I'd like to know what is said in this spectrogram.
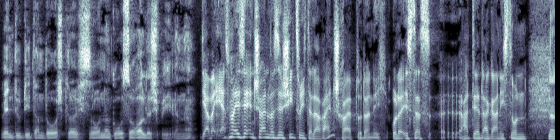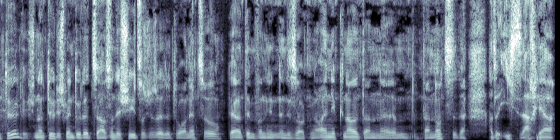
wenn du die dann durchkriegst, so eine große Rolle spielen. Ne? Ja, aber erstmal ist ja entscheidend, was der Schiedsrichter da reinschreibt, oder nicht? Oder ist das, äh, hat der da gar nicht so ein, Natürlich, natürlich, wenn du das sagst und der Schiedsrichter sagt, das war nicht so, der hat dem von hinten in die Socken reingeknallt, dann, ähm, dann nutzt er da. Also ich sag ja,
